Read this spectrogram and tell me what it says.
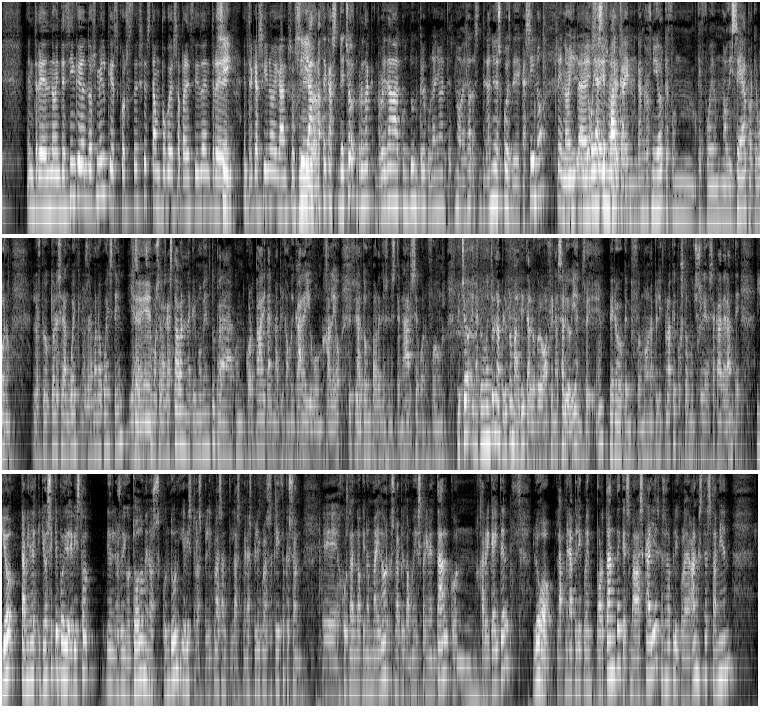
entre el 95 y el 2000 que Scorsese está un poco desaparecido entre, Sí. entre Casino y Gangs of Sí, New ha- York. hace de hecho, rueda, rueda Kundun creo que un año antes, no, es el año después de Casino. Sí, y- y, 96, luego ya se embarca 96. en Gangs of New York, que fue, un- que fue una odisea, porque bueno, los productores eran Wen- los hermanos Weinstein, y ya Sí. sabemos cómo se las gastaban en aquel momento para con- cortar y tal, una película muy cara y hubo un jaleo, Sí, sí. tardó un par de años en estrenarse, bueno, fue un... De hecho, en aquel momento era una película maldita, lo que luego al final salió bien, pero que fue una película que costó mucho salir- sacar adelante. Yo también, yo sí que he, visto, os digo, todo menos Kundun y he visto las películas, las primeras películas que hizo que son eh, Who's That Knocking on My Door, que es una película muy experimental con Harvey Keitel. Luego, la primera película importante, que es Malas Calles, que es una película de gángsters también.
